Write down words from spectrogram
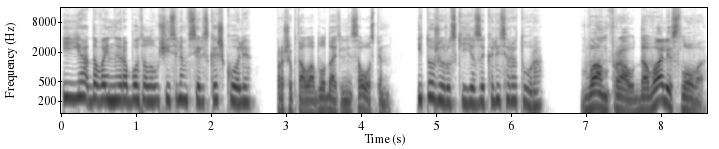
«И я до войны работала учителем в сельской школе», — прошептала обладательница Оспин. «И тоже русский язык и литература». «Вам, фрау, давали слово?»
